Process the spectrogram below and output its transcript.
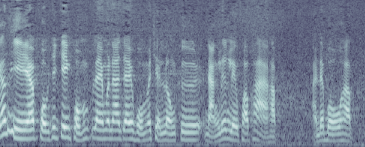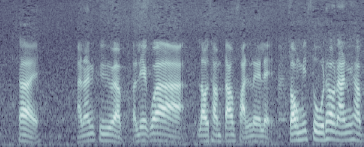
ก็มีครับผมจริงๆผมแรงบันดาลใจผมมาเฉินหลงคือหนังเรื่องเร็วฟ้าผ่าครับอันเดอร์โบครับ ใช่ อันนั้นคือแบบเขาเรียกว่าเราทำตามฝันเลยแหละต้องมิตซูเท่านั้นครับ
